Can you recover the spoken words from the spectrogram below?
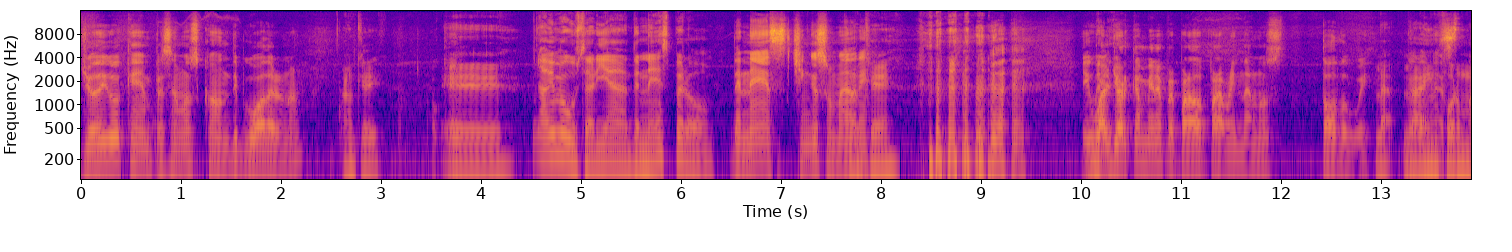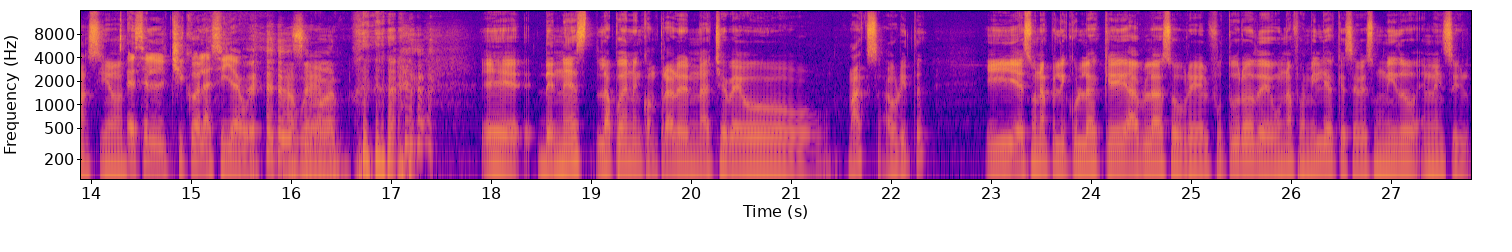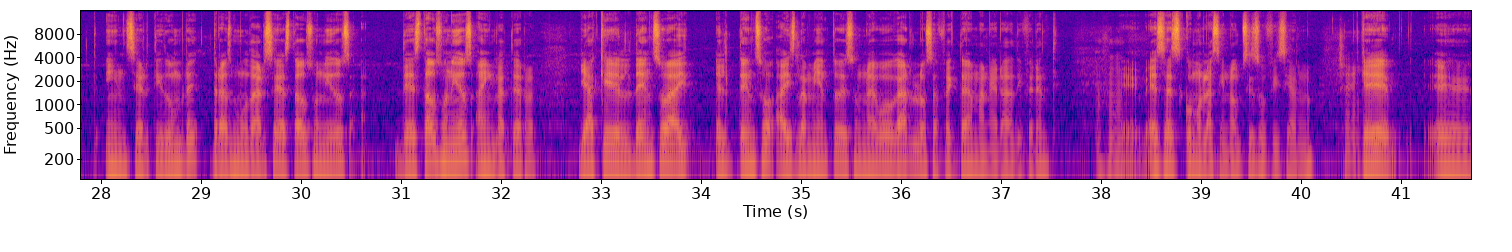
Yo digo que empecemos con Deepwater, ¿no? Ok. Ok. Eh, A mí me gustaría The Nest, pero De Ness, chingue su madre. ok. Igual Yorkan viene preparado para brindarnos todo, güey. La, la The información. es el chico de la silla, güey. Ah, huevo. eh, The Nest la pueden encontrar en HBO Max ahorita. Y es una película que habla sobre el futuro de una familia que se ve sumido en la incer- incertidumbre tras mudarse a Estados Unidos, de Estados Unidos a Inglaterra, ya que el denso, el tenso aislamiento de su nuevo hogar los afecta de manera diferente. Eh, esa es como la sinopsis oficial, ¿no? Sí. Que, eh,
